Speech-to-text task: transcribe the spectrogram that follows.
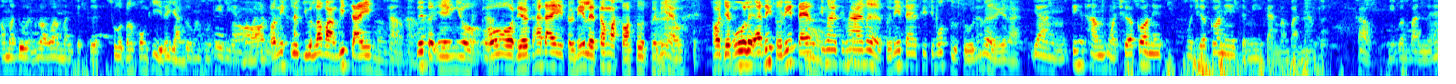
เอามาดูเห็นลองว่ามันจะเกิดสูตรมันคงที่ได้ยังสูตรมันคงที่เรียนอ๋ประอมาณนั้นตอนนี้คืออยู่ระหว่างวิจัยครับครับ ด้วยตัวเองอยู่ ครับ โอ้เดี๋ยวถ้าได้ตัวนี้เลยต้องมาขอสูตรตัวนี้เอาเขาจะรู้เลยอันนี้ตัวนี้แตนสิมาสิมาเนอะตัวนี้แตนซีซิมกศูนย์ศูนย์เนอะยังไงอย่างที่ทำหัวเชื้อก้อนนี้หัวเชื้อก้อนนี้จะมีการบำบัดน้ำตัวครับมีบำบัดน้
